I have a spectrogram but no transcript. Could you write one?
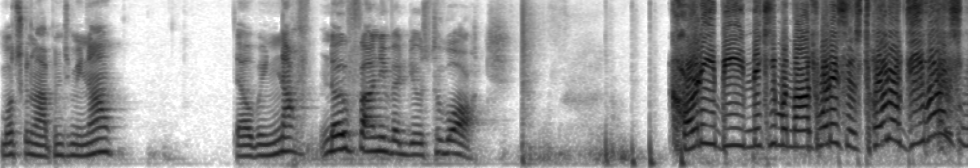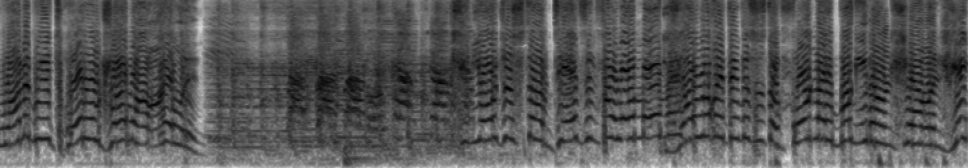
What's gonna happen to me now? There'll be no, no funny videos to watch. Cardi B, Nicki Minaj. What is this? Total Divas? Wanna be Total Drama Island? Can y'all just stop dancing for one moment? Y'all really think this is the Fortnite Boogie Down Challenge?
